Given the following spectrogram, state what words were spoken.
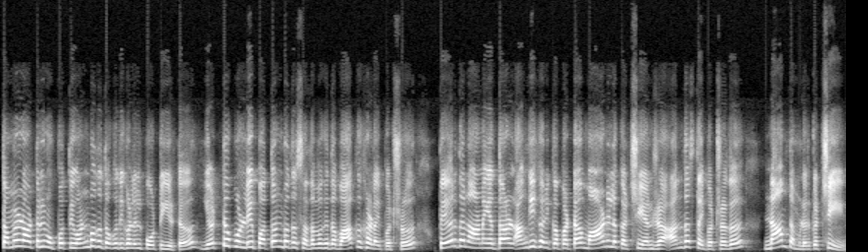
தமிழ்நாட்டில் முப்பத்தி ஒன்பது தொகுதிகளில் போட்டியிட்டு எட்டு புள்ளி பத்தொன்பது சதவிகித வாக்குகளை பெற்று தேர்தல் ஆணையத்தால் அங்கீகரிக்கப்பட்ட மாநில கட்சி என்ற அந்தஸ்தை பெற்றது நாம் தமிழர் கட்சி.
